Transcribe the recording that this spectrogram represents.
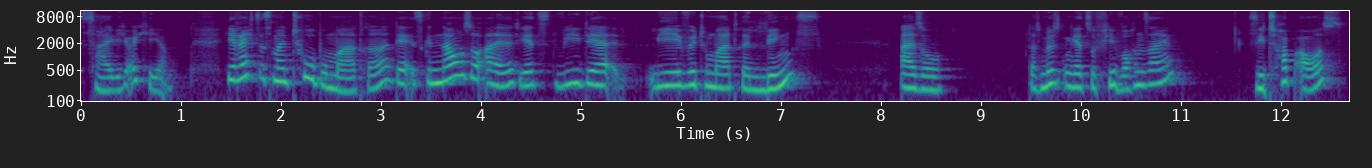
zeige ich euch hier. Hier rechts ist mein Turbomatre, der ist genauso alt jetzt wie der Lieve Tomatre links. Also, das müssten jetzt so vier Wochen sein. Sieht top aus.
